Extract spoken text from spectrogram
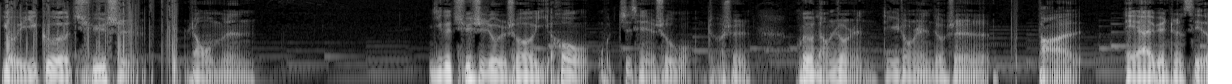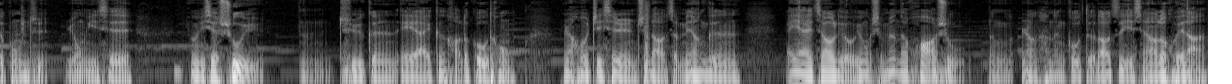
有一个趋势，让我们一个趋势就是说，以后我之前也说过，就是会有两种人。第一种人就是把 AI 变成自己的工具，用一些用一些术语，嗯，去跟 AI 更好的沟通。然后这些人知道怎么样跟 AI 交流，用什么样的话术，能让他能够得到自己想要的回答。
